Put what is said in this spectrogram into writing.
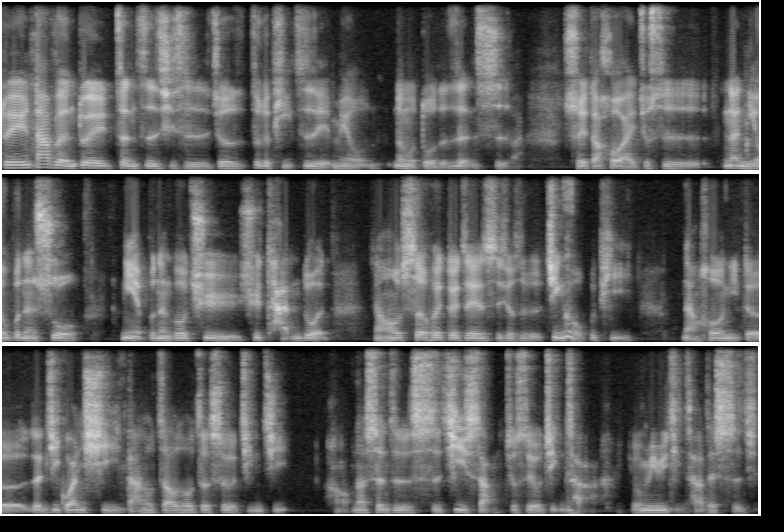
对，因大部分人对政治其实就是这个体制也没有那么多的认识啊，所以到后来就是，那你又不能说，你也不能够去去谈论，然后社会对这件事就是禁口不提，然后你的人际关系大家都知道说这是个经济，好，那甚至实际上就是有警察，有秘密警察在实际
